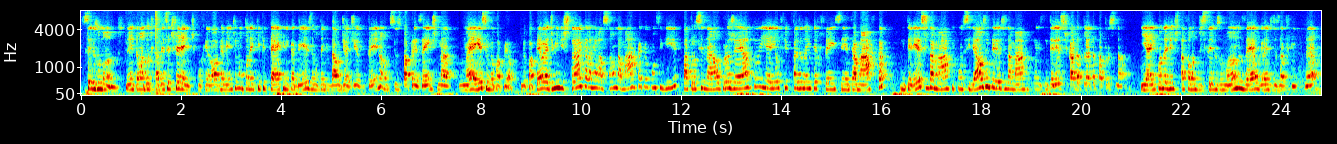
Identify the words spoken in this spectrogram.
seres humanos, né, então a dor de cabeça é diferente, porque obviamente eu não estou na equipe técnica deles, eu não tenho que dar o dia a dia do treino, eu não preciso estar presente, na, não é esse o meu papel. Meu papel é administrar administrar aquela relação da marca que eu consegui patrocinar o projeto e aí eu fico fazendo a interface entre a marca, interesses da marca e conciliar os interesses da marca com os interesses de cada atleta patrocinado. E aí, quando a gente está falando de seres humanos, é o grande desafio, né?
